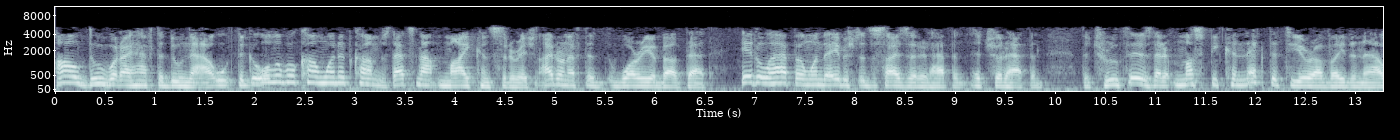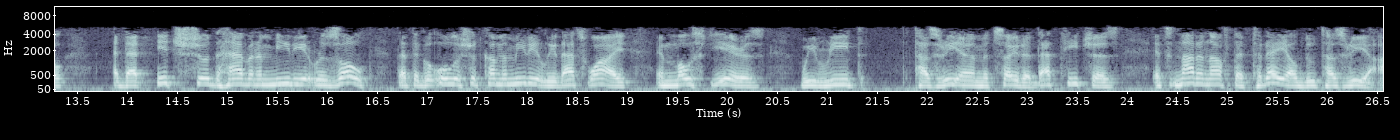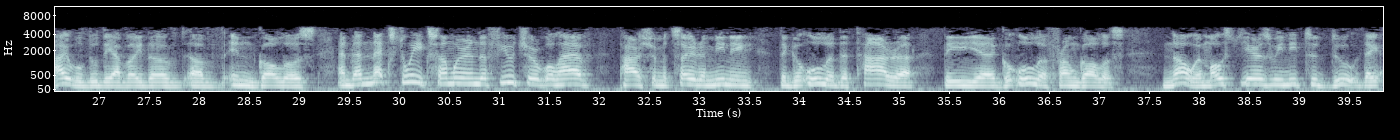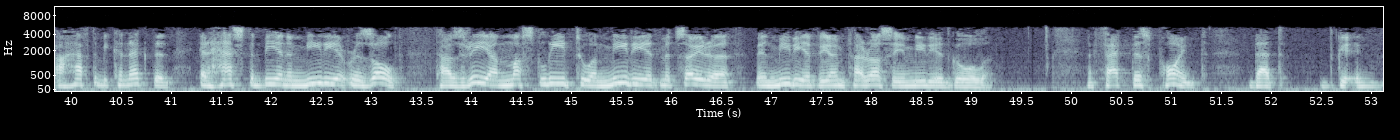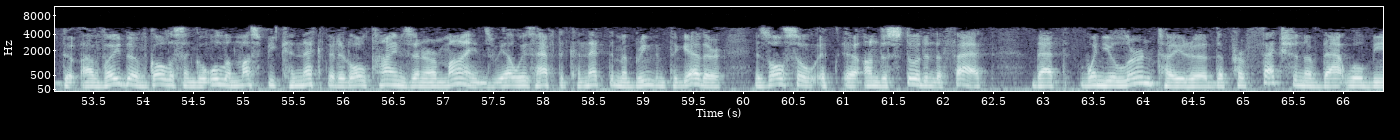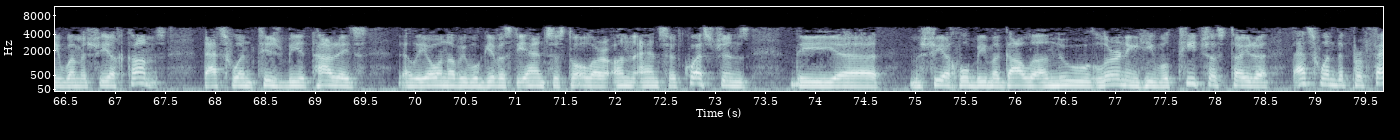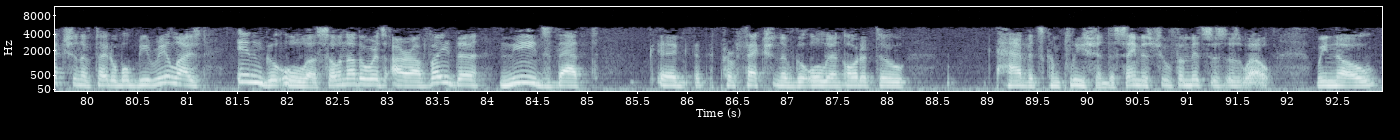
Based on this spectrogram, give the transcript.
I'll do what I have to do now. The Geula will come when it comes. That's not my consideration. I don't have to worry about that. It'll happen when the Abishta decides that it happened. It should happen. The truth is that it must be connected to your Aveda now, that it should have an immediate result, that the Geula should come immediately. That's why in most years we read Tazria and Mitzayra. That teaches it's not enough that today I'll do Tazria, I will do the Avodah of, of in Golos, and then next week, somewhere in the future, we'll have Parsha Mitzayra, meaning the Geula, the Tara, the uh, Geula from Golos. No, in most years we need to do, they have to be connected. It has to be an immediate result. Tazriya must lead to immediate Mitzayra, immediate V'yom Tarasi, immediate Geula. In fact, this point that the Avodah of Golas and Geula must be connected at all times in our minds. We always have to connect them and bring them together. Is also uh, understood in the fact that when you learn Torah, the perfection of that will be when Mashiach comes. That's when Tishbi Atares, Eliyahu Navi will give us the answers to all our unanswered questions. The uh, Mashiach will be Magala, a new learning. He will teach us Torah. That's when the perfection of Torah will be realized in Geula. So, in other words, our Aveda needs that uh, perfection of Geula in order to have its completion. The same is true for mitzvahs as well we know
